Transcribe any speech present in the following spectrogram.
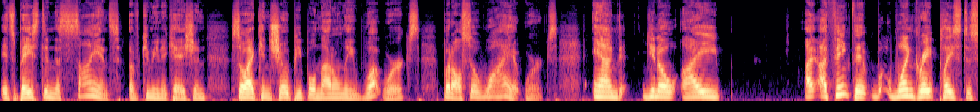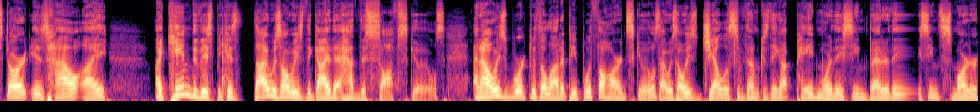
it's based in the science of communication so I can show people not only what works, but also why it works. And, you know, I. I, I think that one great place to start is how I I came to this because I was always the guy that had the soft skills. And I always worked with a lot of people with the hard skills. I was always jealous of them because they got paid more, they seemed better, they seemed smarter.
